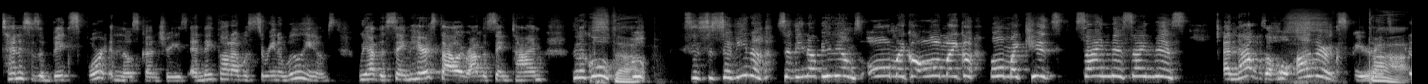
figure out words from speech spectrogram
tennis is a big sport in those countries, and they thought I was Serena Williams. We had the same hairstyle around the same time. They're like, oh, oh Serena, Serena Williams. Oh my god, oh my god, oh my kids, sign this, sign this. And that was a whole other experience.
